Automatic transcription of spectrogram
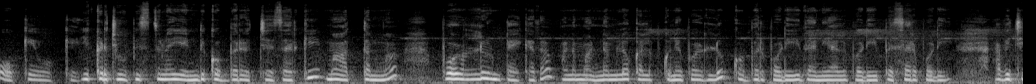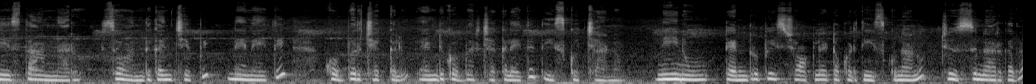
ఓకే ఓకే. ఇక్కడ చూపిస్తున్న ఎండి కొబ్బరి వచ్చేసరికి మా అత్తమ్మ పొడులు ఉంటాయి కదా మనం అన్నంలో కలుపుకునే పొడులు కొబ్బరి పొడి ధనియాల పొడి పెసర పొడి అవి చేస్తా అన్నారు. సో అందుకని చెప్పి నేనైతే కొబ్బరి చెక్కలు ఎండు కొబ్బరి చెక్కలు అయితే తీసుకొచ్చాను. నేను టెన్ రూపీస్ చాక్లెట్ ఒకటి తీసుకున్నాను. చూస్తున్నారు కదా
